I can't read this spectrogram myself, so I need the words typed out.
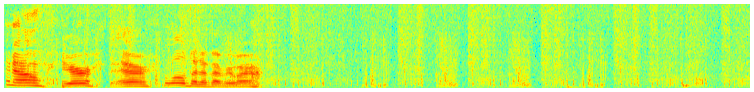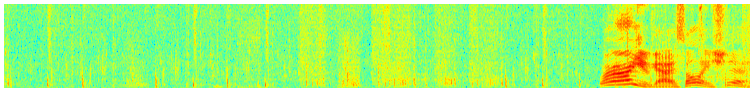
You know, here, there, a little bit of everywhere. Where are you guys? Holy shit.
